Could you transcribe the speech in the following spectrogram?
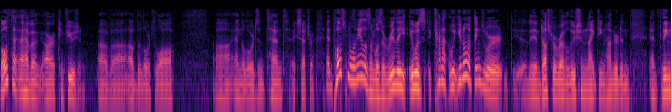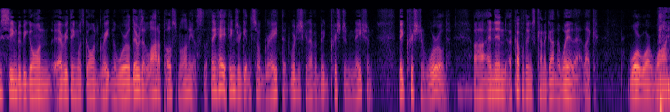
both have a are a confusion of uh, of the Lord's law uh, and the Lord's intent, etc. And postmillennialism was a really it was kind of you know when things were the Industrial Revolution 1900 and and things seemed to be going everything was going great in the world. There was a lot of postmillennials. The thing, hey, things are getting so great that we're just gonna have a big Christian nation, big Christian world. Uh, and then a couple things kind of got in the way of that, like World War One,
